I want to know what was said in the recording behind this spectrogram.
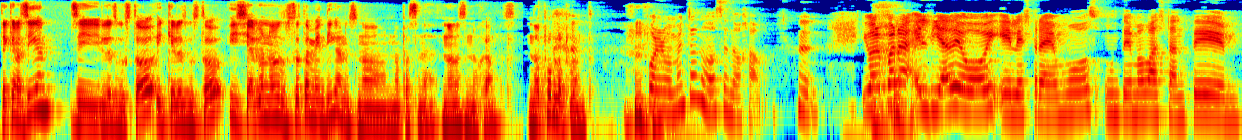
de que nos sigan si les gustó y qué les gustó. Y si algo no les gustó también díganos, no, no pasa nada, no nos enojamos. No por lo pronto. Por el momento no nos enojamos. Igual para el día de hoy eh, les traemos un tema bastante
